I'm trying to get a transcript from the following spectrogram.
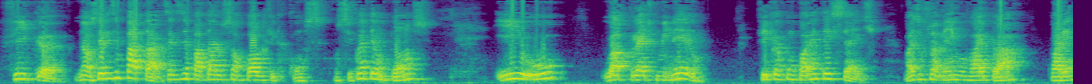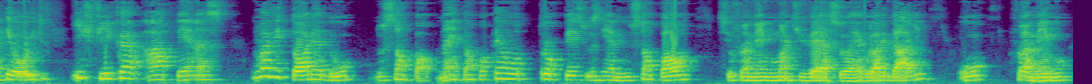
fica. Não, se eles empatarem, se eles empatarem, o São Paulo fica com, com 51 pontos e o, o Atlético Mineiro fica com 47. Mas o Flamengo vai para 48 e fica a apenas uma vitória do, do São Paulo. Né? Então, qualquer outro tropeçozinho ali do São Paulo, se o Flamengo mantiver a sua regularidade, o Flamengo,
